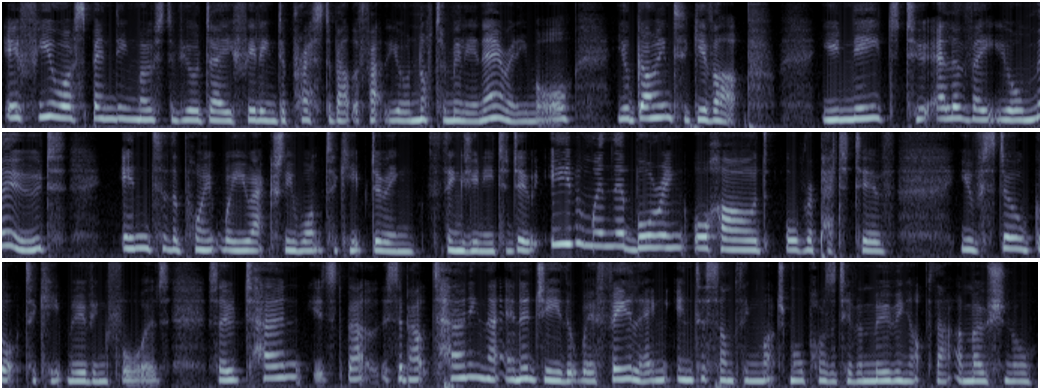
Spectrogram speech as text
if you are spending most of your day feeling depressed about the fact that you're not a millionaire anymore, you're going to give up. You need to elevate your mood into the point where you actually want to keep doing the things you need to do, even when they're boring or hard or repetitive. You've still got to keep moving forward. So turn it's about it's about turning that energy that we're feeling into something much more positive and moving up that emotional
